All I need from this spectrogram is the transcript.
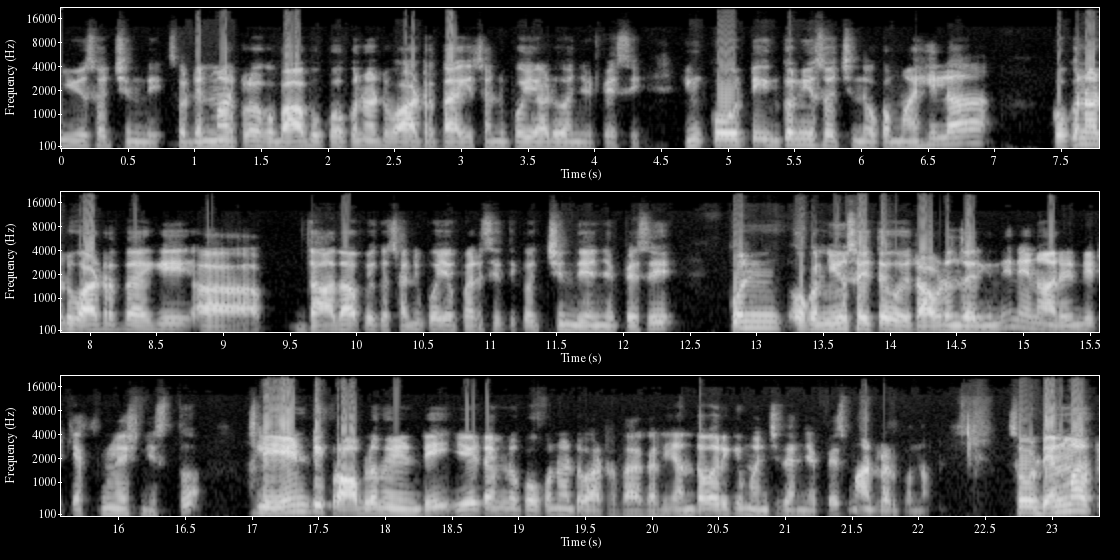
న్యూస్ వచ్చింది. సో డెన్మార్క్లో ఒక బాబు కోకోనట్ వాటర్ తాగి చనిపోయాడు అని చెప్పేసి. ఇంకోటి ఇంకో న్యూస్ వచ్చింది. ఒక మహిళ కోకోనట్ వాటర్ తాగి ఆ దాదాపు ఇక చనిపోయే పరిస్థితికి వచ్చింది అని చెప్పేసి కొన్ని ఒక న్యూస్ అయితే రావడం జరిగింది. నేను ఆ రెండింటికి ఎక్స్ప్లెనేషన్ ఇస్తూ అసలు ఏంటి ప్రాబ్లం ఏంటి? ఏ టైంలో కోకోనట్ వాటర్ తాగాలి? ఎంతవరకు మంచిది అని చెప్పేసి మాట్లాడుకుందాం so Denmark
